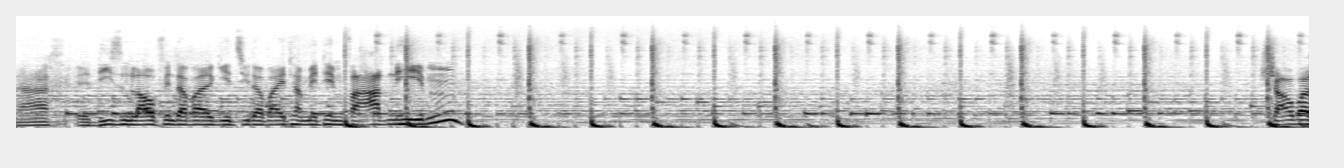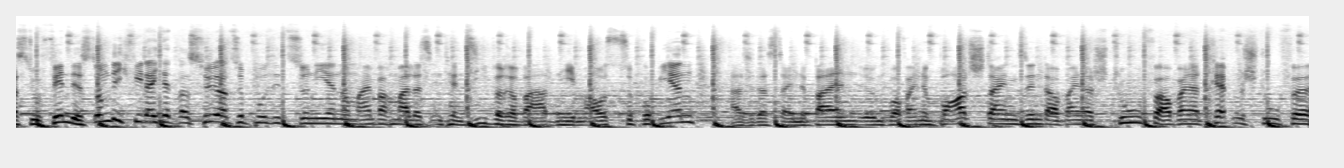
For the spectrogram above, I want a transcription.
Nach äh, diesem Laufintervall geht es wieder weiter mit dem Wadenheben. Schau, was du findest, um dich vielleicht etwas höher zu positionieren, um einfach mal das intensivere Wadenheben auszuprobieren. Also, dass deine Ballen irgendwo auf einem Bordstein sind, auf einer Stufe, auf einer Treppenstufe,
